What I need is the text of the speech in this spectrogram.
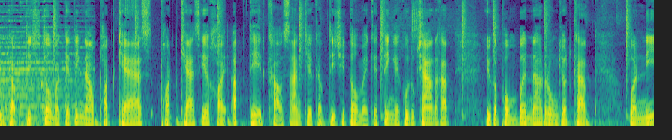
ยู่กับ Digital Marketing Now Podcast Podcast ที่จะคอยอัปเดตข่าวสารเกี่ยวกับ Digital Marketing ให้คุณทุกเช้านะครับ อยู่กับผมเบิ้ลนารงยศครับ วันนี้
